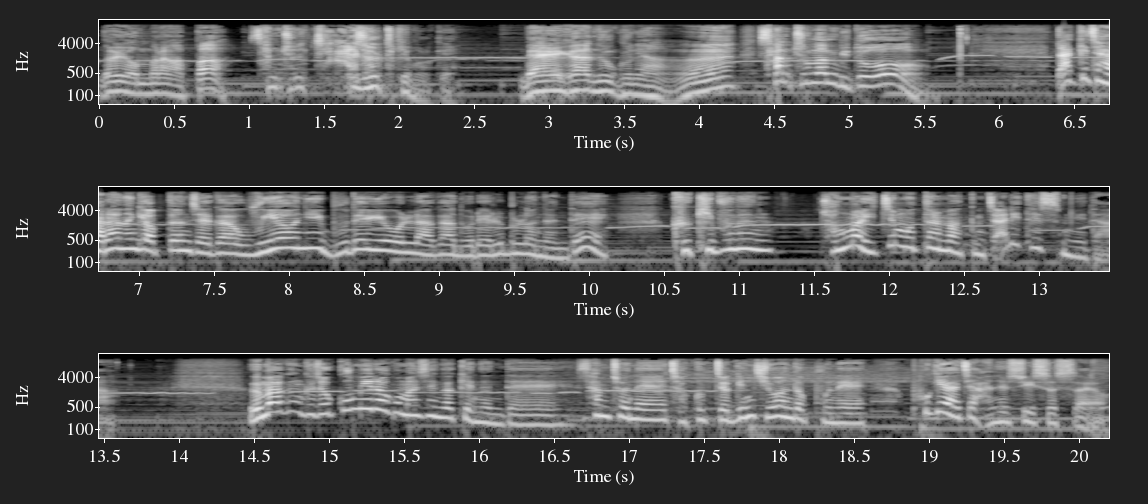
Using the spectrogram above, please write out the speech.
너희 엄마랑 아빠 삼촌을 잘 설득해 볼게. 내가 누구냐? 어? 삼촌만 믿어. 딱히 잘하는 게 없던 제가 우연히 무대 위에 올라가 노래를 불렀는데 그 기분은 정말 잊지 못할 만큼 짜릿했습니다. 음악은 그저 꿈이라고만 생각했는데 삼촌의 적극적인 지원 덕분에 포기하지 않을 수 있었어요.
